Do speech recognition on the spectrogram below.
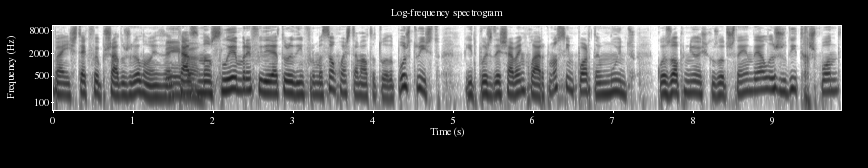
Bem, isto é que foi puxar dos galões. Em caso não se lembrem, fui diretora de informação com esta malta toda. Posto isto, e depois de deixar bem claro que não se importa muito com as opiniões que os outros têm dela, Judite responde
